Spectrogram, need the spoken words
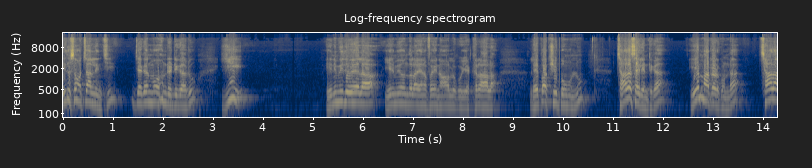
ఐదు సంవత్సరాల నుంచి జగన్మోహన్ రెడ్డి గారు ఈ ఎనిమిది వేల ఎనిమిది వందల ఎనభై నాలుగు ఎకరాల లేపాక్షి భూములను చాలా సైలెంట్గా ఏం మాట్లాడకుండా చాలా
